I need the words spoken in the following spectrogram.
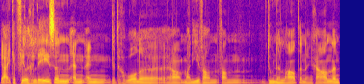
ja, ik heb veel gelezen en, en de, gewone ja, manier van, van doen en laten en gaan. En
